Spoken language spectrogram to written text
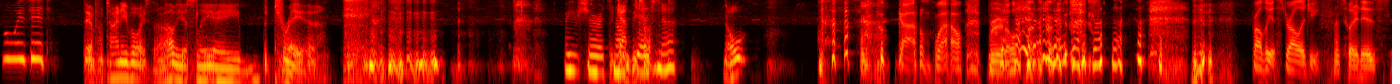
Who is it? They have a tiny voice. They're obviously a betrayer. Are you sure it's It not can't be trusted. No, Got him. Wow. Brutal. Probably astrology. That's what it is.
